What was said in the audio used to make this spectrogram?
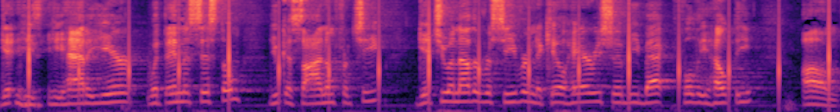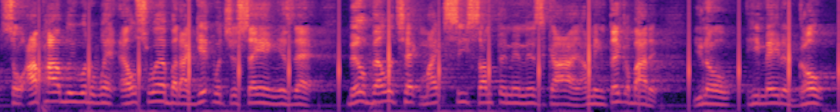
Get he's he had a year within the system. You can sign him for cheap. Get you another receiver. N'Keal Harry should be back fully healthy. Um, so I probably would have went elsewhere, but I get what you're saying is that Bill Belichick might see something in this guy. I mean, think about it. You know, he made a goat.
